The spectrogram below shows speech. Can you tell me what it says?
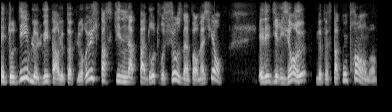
est audible, lui, par le peuple russe parce qu'il n'a pas d'autre source d'information. Et les dirigeants, eux, ne peuvent pas comprendre.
